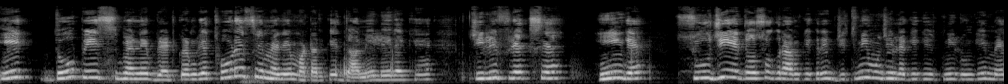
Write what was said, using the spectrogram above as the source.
एक, दो पीस मैंने ब्रेड क्रम लिया। थोड़े से मैंने मटर के दाने ले रखे हैं। चिली फ्लेक्स है, हींग है सूजी है 200 ग्राम के करीब। जितनी मुझे लगेगी उतनी लूँगी। मैं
